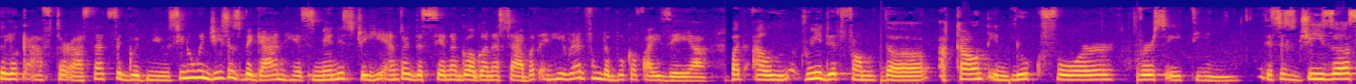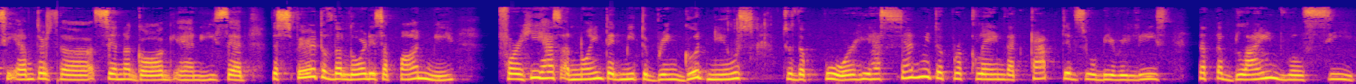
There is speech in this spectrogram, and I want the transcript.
to look after us. That's the good news. You know, when Jesus began his ministry, he entered the synagogue on a Sabbath and he read from the book of Isaiah. But I'll read it from the account in Luke 4, verse 18. This is Jesus. He enters the synagogue and he said, The Spirit of the Lord is upon me, for he has anointed me to bring good news to the poor. He has sent me to proclaim that captives will be released that the blind will see,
